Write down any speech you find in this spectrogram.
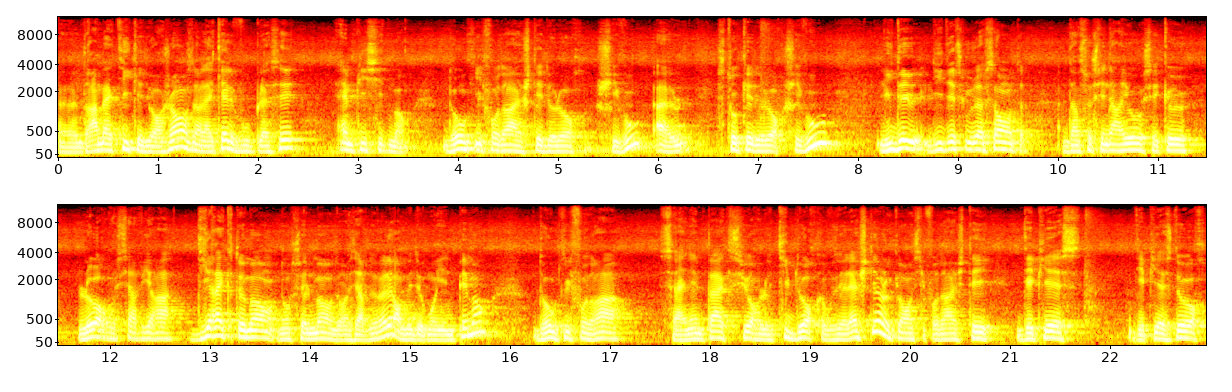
euh, dramatique et d'urgence dans laquelle vous vous placez implicitement. Donc il faudra acheter de l'or chez vous, stocker de l'or chez vous. L'idée sous-jacente dans ce scénario, c'est que l'or vous servira directement, non seulement de réserve de valeur, mais de moyen de paiement. Donc il faudra, ça a un impact sur le type d'or que vous allez acheter. En l'occurrence, il faudra acheter des pièces, des pièces d'or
